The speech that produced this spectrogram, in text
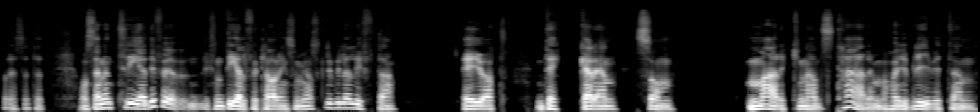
på det sättet. Och sen en tredje för, liksom delförklaring som jag skulle vilja lyfta är ju att deckaren som marknadsterm har ju blivit en,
